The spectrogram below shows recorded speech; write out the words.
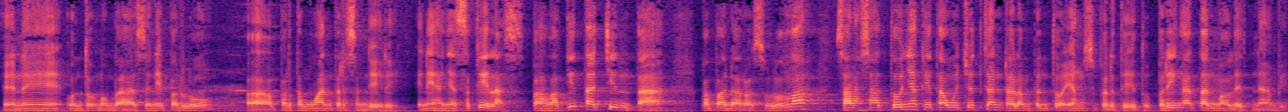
ini untuk membahas ini perlu uh, pertemuan tersendiri. Ini hanya sekilas bahwa kita cinta kepada Rasulullah salah satunya kita wujudkan dalam bentuk yang seperti itu, peringatan Maulid Nabi.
